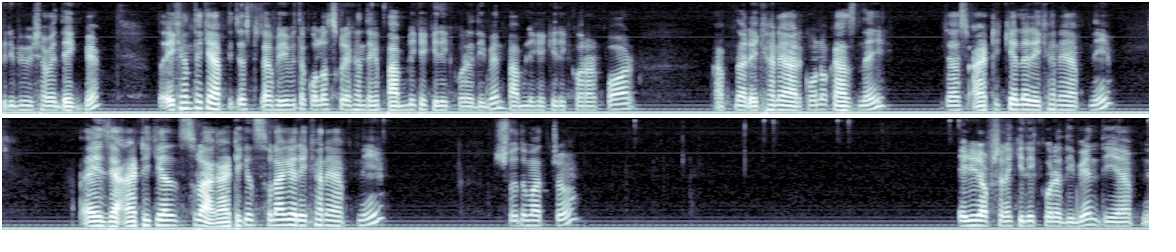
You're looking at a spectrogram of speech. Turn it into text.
প্রিভিউ হিসাবে দেখবে। তো এখান থেকে আপনি জাস্ট এটা প্রিভিউতে ক্লোজ করে এখান থেকে পাবলিকে ক্লিক করে দিবেন। পাবলিকে ক্লিক করার পর আপনার এখানে আর কোনো কাজ নেই। জাস্ট আর্টিকেলের এখানে আপনি, এই যে আর্টিকেল স্লাগ আর্টিকেল স্লাগের এখানে আপনি শুধুমাত্র এডিট অপশানে ক্লিক করে দিবেন। দিয়ে আপনি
